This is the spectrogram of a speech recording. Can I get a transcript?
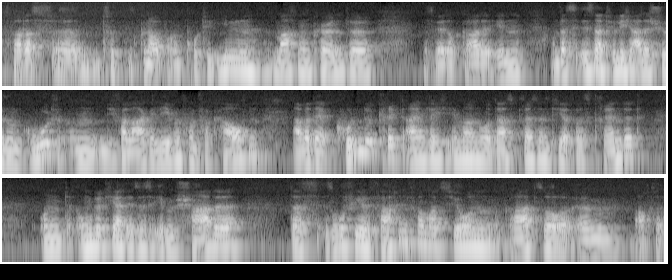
was war das, äh, zu genau Proteinen machen könnte das wäre doch gerade in. Und das ist natürlich alles schön und gut und die Verlage leben vom Verkaufen, aber der Kunde kriegt eigentlich immer nur das präsentiert, was trendet. Und umgekehrt ist es eben schade, dass so viel Fachinformationen, gerade so ähm, auch das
